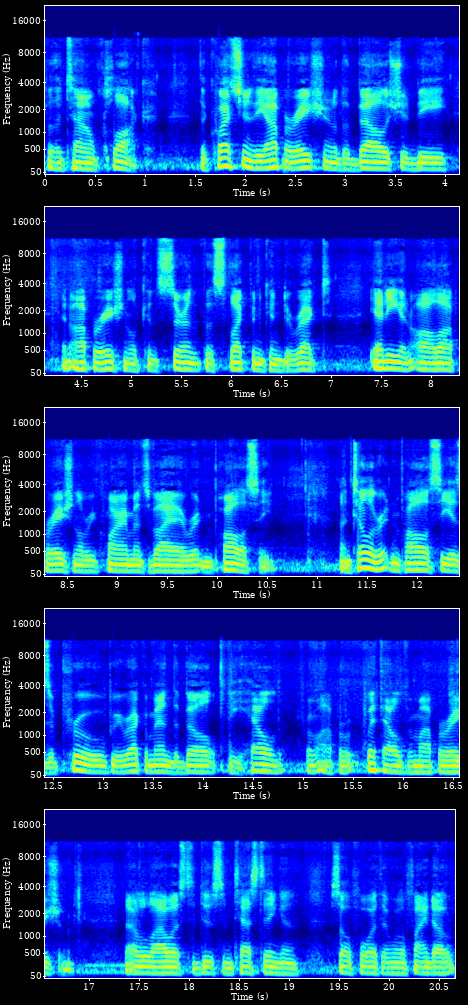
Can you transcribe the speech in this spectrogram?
for the town clock. The question of the operation of the bell should be an operational concern that the selectmen can direct any and all operational requirements via written policy. Until a written policy is approved, we recommend the bell be held from withheld from operation. That'll allow us to do some testing and so forth, and we'll find out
